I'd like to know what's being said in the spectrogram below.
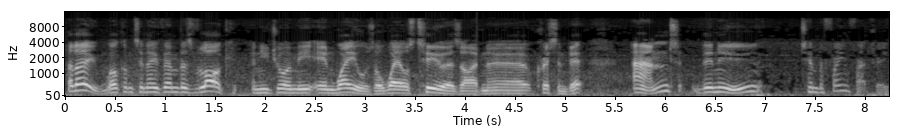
Hello, welcome to November's vlog, and you join me in Wales, or Wales 2 as I've christened it, and the new timber frame factory.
